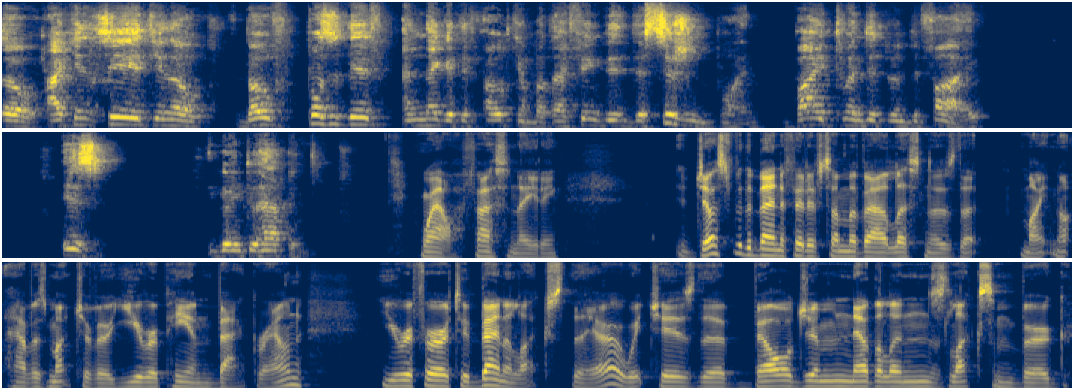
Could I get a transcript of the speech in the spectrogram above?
So I can see it, you know, both positive and negative outcome, but I think the decision point by 2025 is going to happen. Wow, fascinating. Just for the benefit of some of our listeners that might not have as much of a European background, you refer to Benelux there, which is the Belgium, Netherlands, Luxembourg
